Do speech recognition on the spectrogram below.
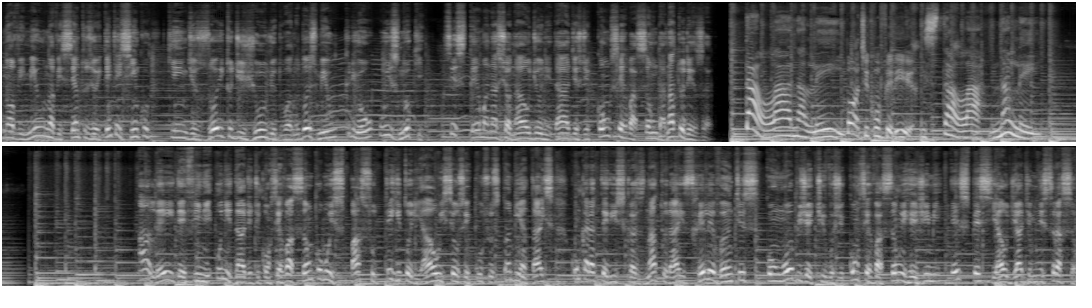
9.985, que em 18 de julho do ano 2000 criou o SNUC, Sistema Nacional de Unidades de Conservação da Natureza. Está lá na lei. Pode conferir. Está lá na lei. A lei define unidade de conservação como espaço territorial e seus recursos ambientais com características naturais relevantes, com objetivos de conservação e regime especial de administração.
